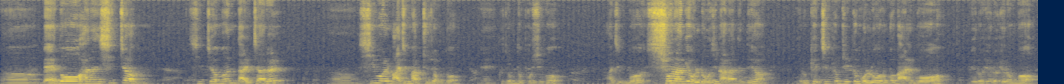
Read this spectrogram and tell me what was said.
어, 매도하는 시점 시점은 날짜를 어, 10월 마지막 주 정도 예, 그 정도 보시고 아직 뭐 시원하게 올라오진 않았는데요. 이렇게 찔끔찔끔 올라오는 거 말고 이런 이런 이런 거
